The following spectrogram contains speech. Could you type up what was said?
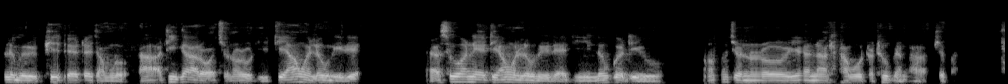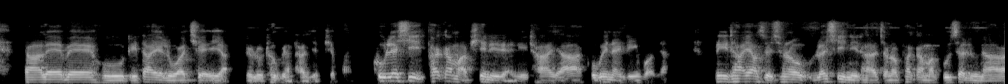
အဲ့လိုမျိုးဖြစ်တဲ့အတွက်ကြောင့်မလို့ဒါအဓိကတော့ကျွန်တော်တို့ဒီတရားဝင်လုပ်နေတဲ့အစိုးရနဲ့တရားဝင်လုပ်နေတဲ့ဒီလုပ်ကွက်တွေကိုကျွန်တော်တို့ရနာထားဖို့တထုတ်ပြန်တာဖြစ်ပါတယ် ဒါလည်းပဲဟို data ရဲ့လိုအပ်ချက်အရာဒီလိုထုတ်ပြန်ထားခြင်းဖြစ်ပါတယ်ခုလက်ရှိဖက်ကမှာဖြစ်နေတဲ့အနေအထားအရ COVID-19 ပေါ့ဗျာအနေအထားအရဆိုကျွန်တော်လက်ရှိအနေအထားကျွန်တော်ဖက်ကမှာကူးစက်လူနာက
